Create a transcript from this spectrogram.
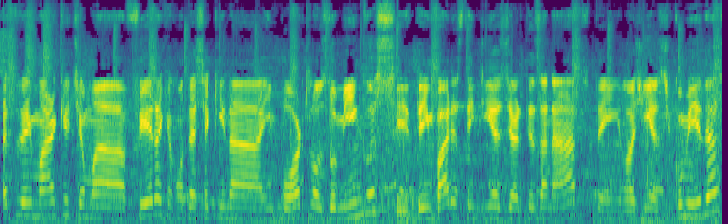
Saturday Market é uma feira que acontece aqui na, em Portland aos domingos e tem várias tendinhas de artesanato, tem lojinhas de comidas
